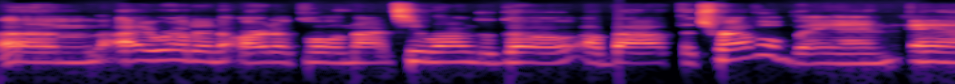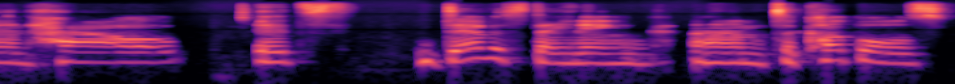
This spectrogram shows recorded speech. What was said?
Um, I wrote an article not too long ago about the travel ban and how it's devastating um, to couples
